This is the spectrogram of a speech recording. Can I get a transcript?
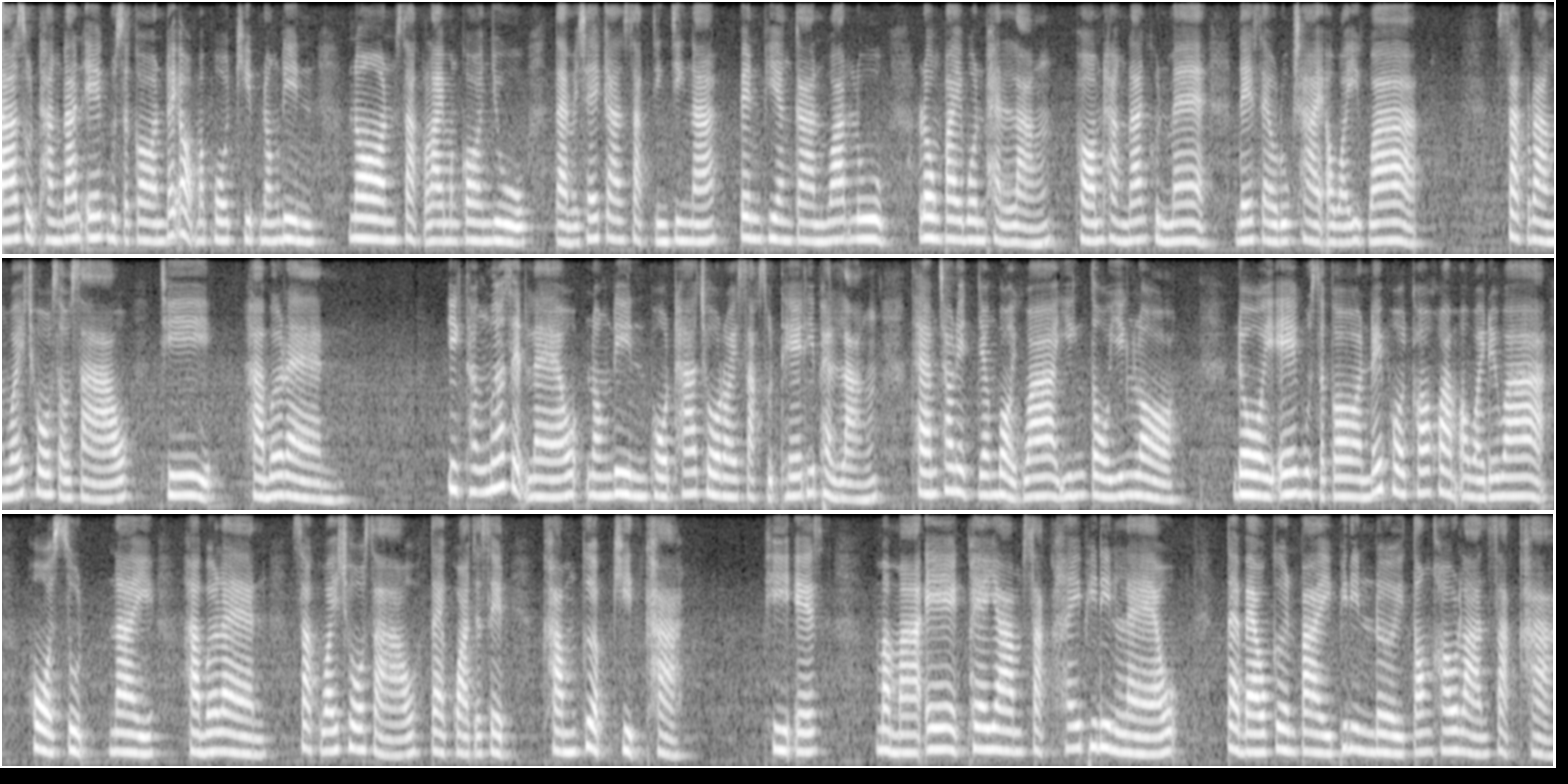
ล่าสุดทางด้านเอกบุษกรได้ออกมาโพสต์คลิปน้องดิน นอนสักลายมังกรอยู่ แต่ไม่ใช่การสักจริงๆนะ เป็นเพียงการวาดรูป ลงไปบนแผ่นหลัง พร้อมทางด้านคุณแม่ ได้แซวลูกชายเอาไว้อีกว่า สักหลังไว้โชว์สาวๆ ที่ฮาร์เบอร์แลนด์อีกทั้งเมื่อเสร็จแล้วน้องดินโพสท่าโชว์รอยสักสุดเท่ที่แผ่นหลัง แถมชาวเน็ตยังบอกอีกว่ายิ่งโตยิ่งหล่อ โดยเอกบุษกรได้โพสต์ข้อความเอาไว้ด้วยว่า โหดสุดในฮาร์เบอร์แลนด์สักไว้โชว์สาว แต่กว่าจะเสร็จค้ำเกือบขีดค่ะ PS มาม๊าเอกพยายามสักให้พี่ดินแล้ว แต่เบลอเกินไปพี่ดินเลยต้องเข้าร้านสักค่ะ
